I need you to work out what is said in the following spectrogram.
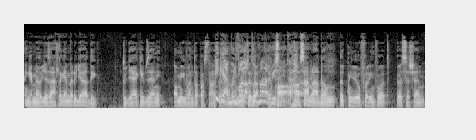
Igen, mert ugye az átlagember ugye addig tudja elképzelni, amíg van tapasztalat. Igen, vagy vala- vagy valami ha, viszonyítás ha a számládon 5 millió forint volt összesen,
